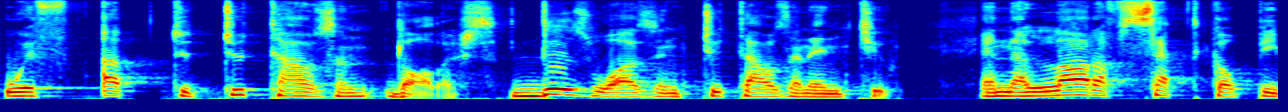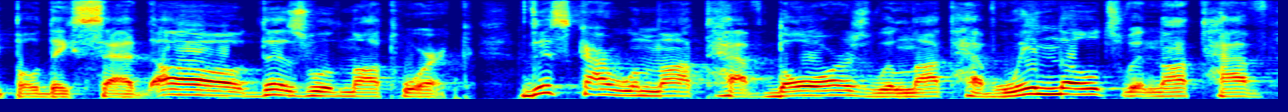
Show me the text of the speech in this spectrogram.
with up to $2,000. This was in 2002. And a lot of skeptical people, they said, oh, this will not work. This car will not have doors, will not have windows, will not have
